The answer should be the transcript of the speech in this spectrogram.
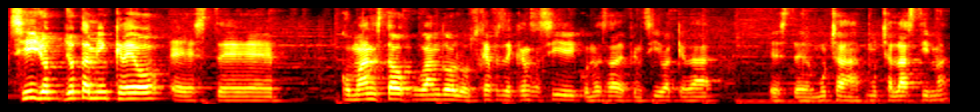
Sí, yo, yo también creo, este, como han estado jugando los jefes de Kansas City con esa defensiva que da este, mucha, mucha lástima.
